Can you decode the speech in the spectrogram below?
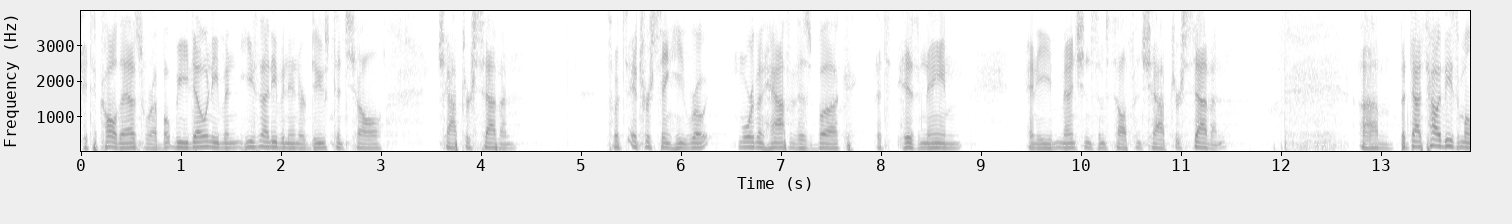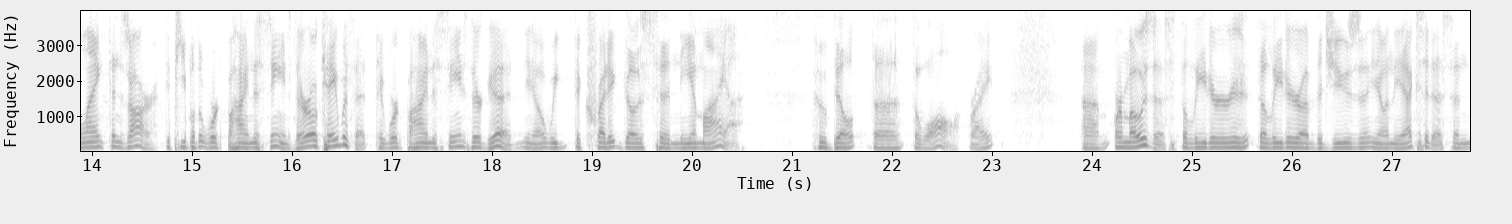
it's called Ezra, but we don't even, he's not even introduced until chapter 7. So it's interesting, he wrote more than half of his book, that's his name, and he mentions himself in chapter 7. Um, but that's how these Melanchthons are. The people that work behind the scenes, they're okay with it. They work behind the scenes. They're good. You know, we, the credit goes to Nehemiah, who built the, the wall, right? Um, or Moses, the leader, the leader of the Jews, you know, in the Exodus, and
